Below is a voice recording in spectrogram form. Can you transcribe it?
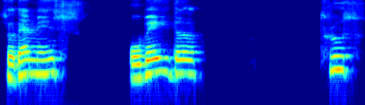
So that means obey the truth.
